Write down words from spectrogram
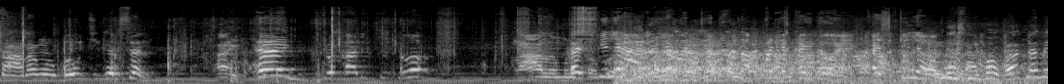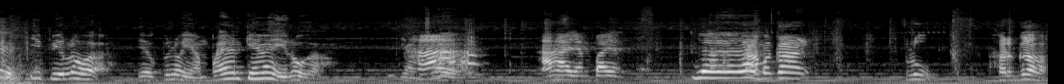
તારામાં બહુ જીગર છે ને. આઈ. એ, જો કાઢી તું જો. પેલો એ પેલો એમ્પાયર કેવાય હીરો હા હા હા એમ્પાયર લે, આમાં કાંઈ પેલું હરગા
